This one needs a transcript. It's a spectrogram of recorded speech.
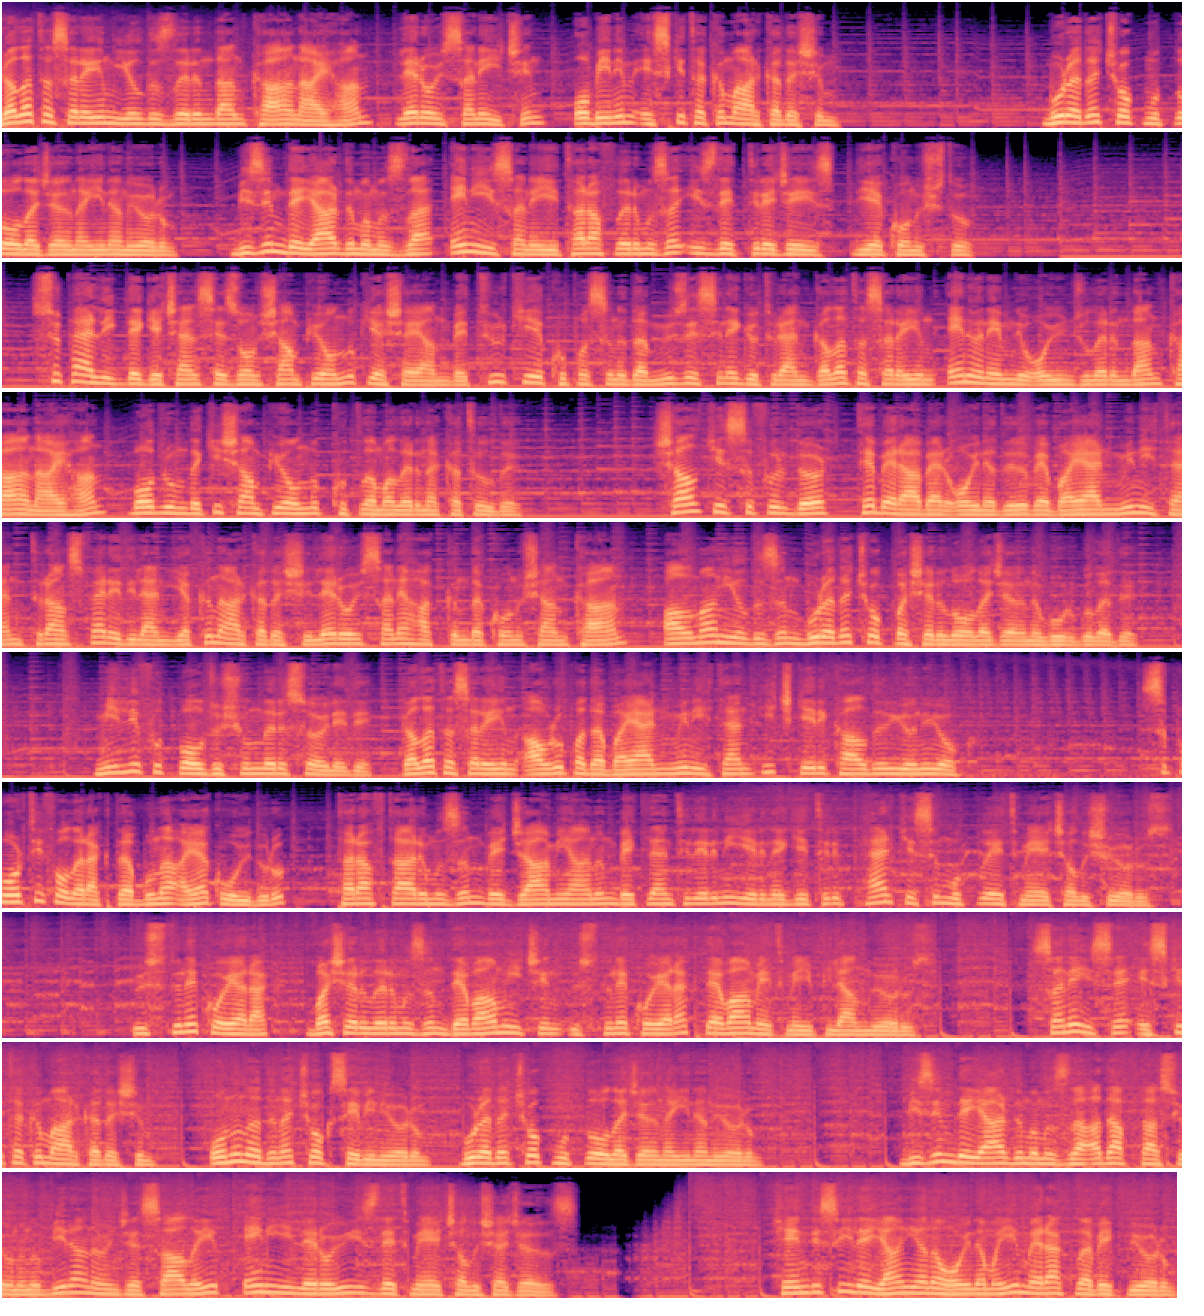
Galatasaray'ın yıldızlarından Kaan Ayhan, Leroy Sané için, o benim eski takım arkadaşım. Burada çok mutlu olacağına inanıyorum. Bizim de yardımımızla, en iyi Sané'yi taraflarımıza izlettireceğiz, diye konuştu. Süper Lig'de geçen sezon şampiyonluk yaşayan ve Türkiye Kupası'nı da müzesine götüren Galatasaray'ın en önemli oyuncularından Kaan Ayhan, Bodrum'daki şampiyonluk kutlamalarına katıldı. Schalke 04'te beraber oynadığı ve Bayern Münih'ten transfer edilen yakın arkadaşı Leroy Sané hakkında konuşan Kaan, Alman yıldızın burada çok başarılı olacağını vurguladı. Milli futbolcu şunları söyledi, Galatasaray'ın Avrupa'da Bayern Münih'ten hiç geri kaldığı yönü yok. Sportif olarak da buna ayak uydurup, taraftarımızın ve camianın beklentilerini yerine getirip herkesi mutlu etmeye çalışıyoruz. Üstüne koyarak, başarılarımızın devamı için üstüne koyarak devam etmeyi planlıyoruz. Sane ise eski takım arkadaşım. Onun adına çok seviniyorum, burada çok mutlu olacağına inanıyorum. Bizim de yardımımızla adaptasyonunu bir an önce sağlayıp en iyi Leroy'u izletmeye çalışacağız. Kendisiyle yan yana oynamayı merakla bekliyorum.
